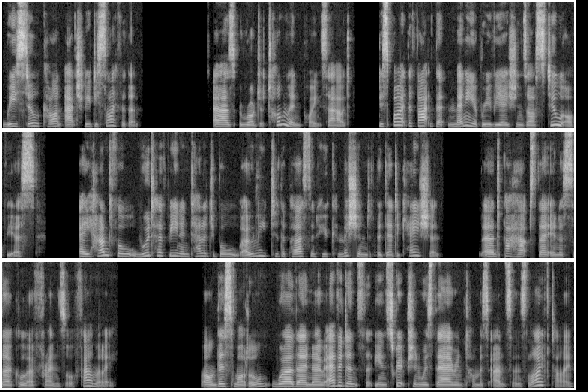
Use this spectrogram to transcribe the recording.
we still can't actually decipher them. As Roger Tomlin points out, despite the fact that many abbreviations are still obvious, a handful would have been intelligible only to the person who commissioned the dedication, and perhaps their inner circle of friends or family. On this model, were there no evidence that the inscription was there in Thomas Anson's lifetime,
